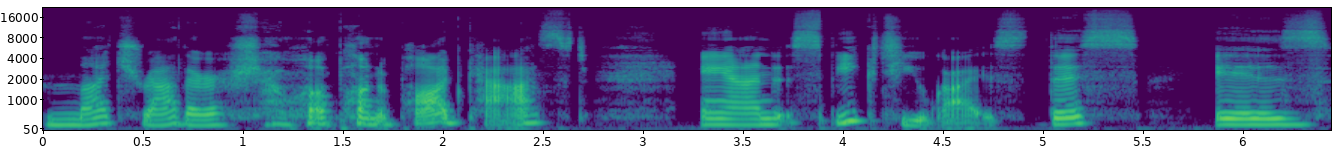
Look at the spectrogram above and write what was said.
much rather show up on a podcast and speak to you guys. This is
